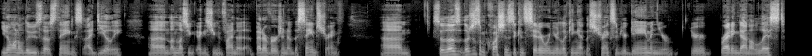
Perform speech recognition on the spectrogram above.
you don't want to lose those things ideally um, unless you, I guess you can find a, better version of the same strength. Um, so those those are some questions to consider when you're looking at the strengths of your game and you're you're writing down a list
